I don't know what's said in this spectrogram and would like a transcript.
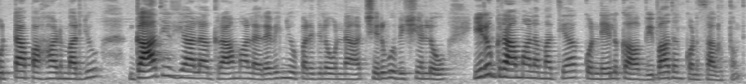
పుట్టాపహాడ్ మరియు గాదిర్యాల గ్రామాల రెవెన్యూ పరిధిలో ఉన్న చెరువు విషయంలో ఇరు గ్రామాల మధ్య కొన్నేళ్ళుగా వివాదం కొనసాగుతుంది.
